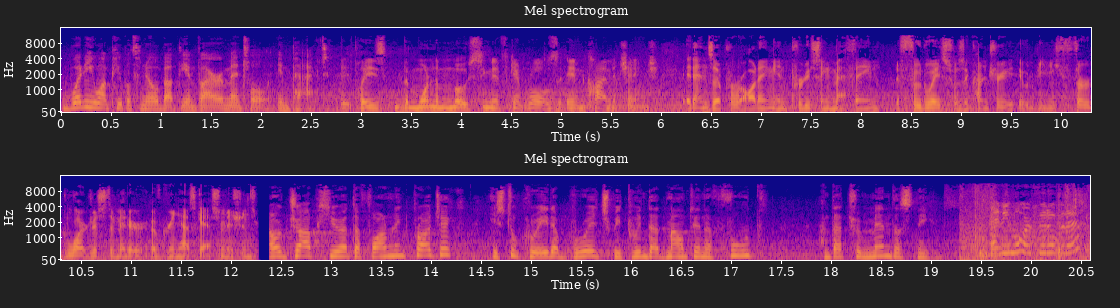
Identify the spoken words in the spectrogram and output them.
What do you want people to know about the environmental impact? It plays the, one of the most significant roles in climate change. It ends up rotting and producing methane. If food waste was a country, it would be the third largest emitter of greenhouse gas emissions. Our job here at the FarmLink Project is to create a bridge between that mountain of food and that tremendous need. Any more food over there?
